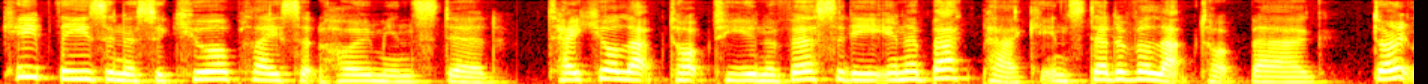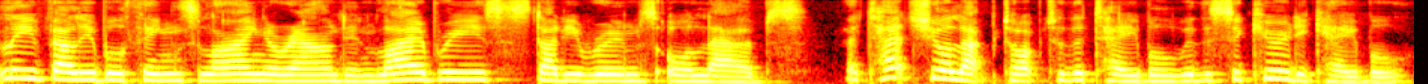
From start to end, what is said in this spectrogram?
Keep these in a secure place at home instead. Take your laptop to university in a backpack instead of a laptop bag. Don't leave valuable things lying around in libraries, study rooms or labs. Attach your laptop to the table with a security cable.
